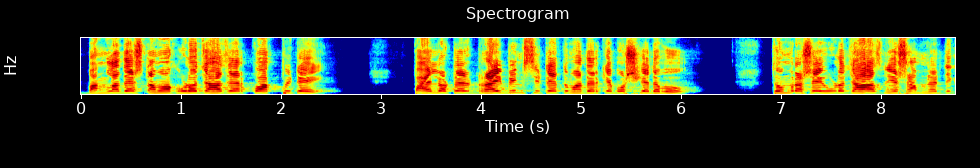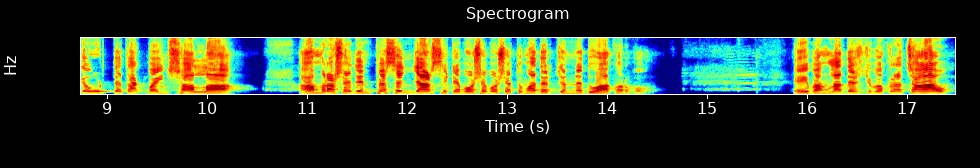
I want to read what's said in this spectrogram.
বাংলাদেশ নামক উড়োজাহাজের ককপিটে, পাইলটের ড্রাইভিং সিটে তোমাদেরকে বসিয়ে দেব। তোমরা সেই উড়োজাহাজ নিয়ে সামনের দিকে উঠতে থাকবা ইনশাল্লাহ আমরা সেদিন প্যাসেঞ্জার সিটে বসে বসে তোমাদের জন্য দোয়া করব। এই বাংলাদেশ যুবকরা চাও?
